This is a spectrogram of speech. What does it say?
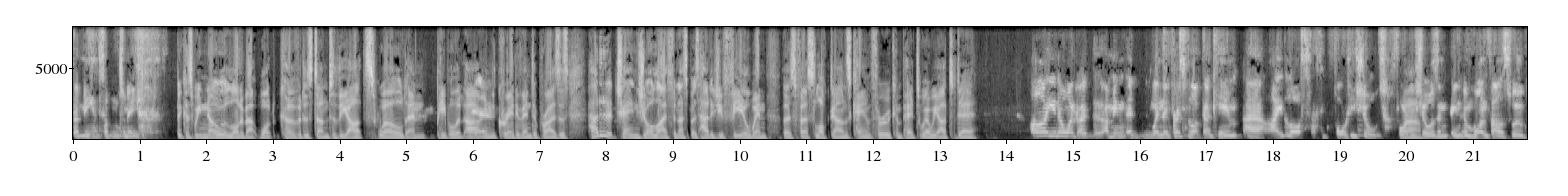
that means something to me. Because we know a lot about what COVID has done to the arts world and people that are Yeah. in the creative enterprises. How did it change your life? And I suppose, how did you feel when those first lockdowns came through compared to where we are today? Oh, you know what? I, I mean, uh, when the first lockdown came, uh, I lost, I think, 40 shows, 40 Wow. shows in, in, in one fell swoop.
